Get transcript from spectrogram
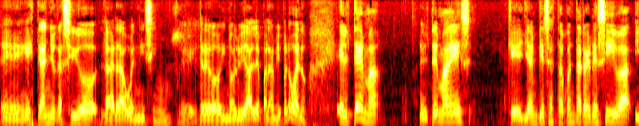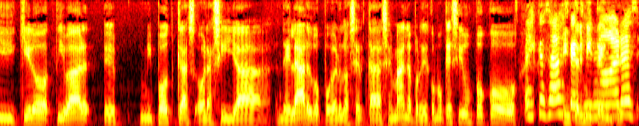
Eh, este año que ha sido, la verdad, buenísimo. Eh, creo inolvidable para mí. Pero bueno, el tema, el tema es que ya empieza esta cuenta regresiva y quiero activar eh, mi podcast, ahora sí ya de largo, poderlo hacer cada semana, porque como que he sido un poco Es que sabes que si intermitente. no eres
